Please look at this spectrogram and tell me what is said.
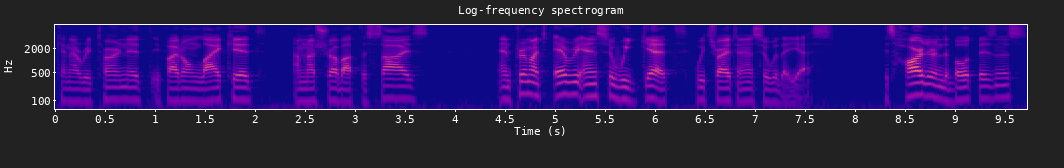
Can I return it if I don't like it? I'm not sure about the size. And pretty much every answer we get, we try to answer with a yes. It's harder in the boat business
